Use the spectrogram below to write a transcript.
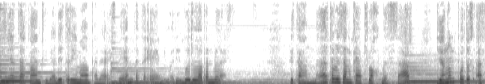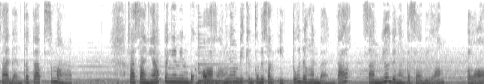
dinyatakan tidak diterima pada SBMPTN 2018. Ditambah tulisan caps lock besar, jangan putus asa dan tetap semangat. Rasanya pengen nimpuk orang yang bikin tulisan itu dengan bantal sambil dengan kesel bilang, lo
